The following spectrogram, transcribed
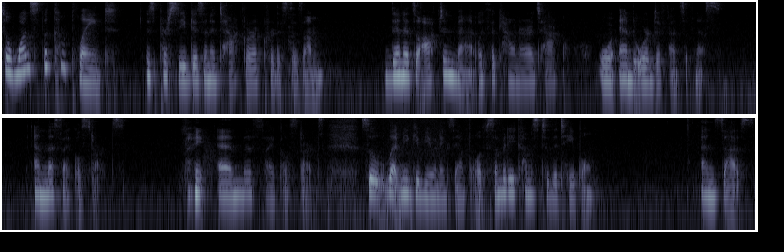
So once the complaint is perceived as an attack or a criticism, then it's often met with a counterattack or and or defensiveness. And the cycle starts. Right? And the cycle starts. So let me give you an example. If somebody comes to the table and says,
